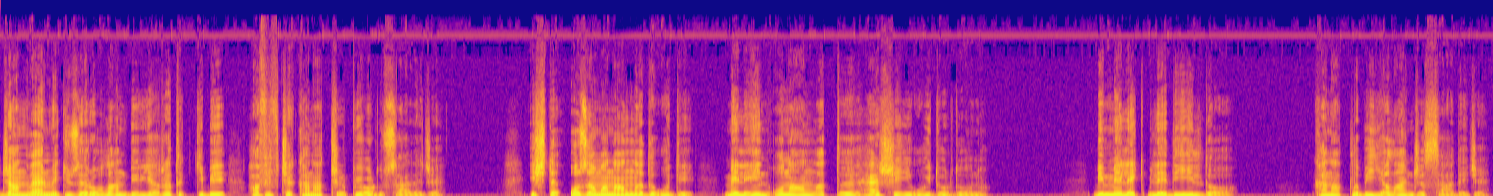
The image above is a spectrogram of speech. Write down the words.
can vermek üzere olan bir yaratık gibi hafifçe kanat çırpıyordu sadece. İşte o zaman anladı Udi, meleğin ona anlattığı her şeyi uydurduğunu. Bir melek bile değildi o. Kanatlı bir yalancı sadece.''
